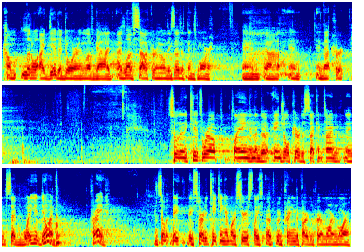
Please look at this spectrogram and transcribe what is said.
how little I did adore and love God. I love soccer and all these other things more, and uh, and and that hurt. So then the kids were out playing, and then the angel appeared a second time and, said, "What are you doing? Pray." And so they, they started taking it more seriously uh, and praying the pardon prayer more and more.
